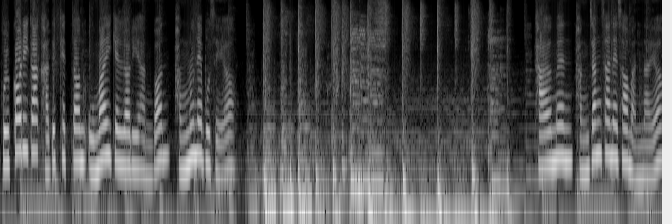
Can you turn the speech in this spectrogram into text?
볼거리가 가득했던 오마이 갤러리 한번 방문해보세요. 다음은 방장산에서 만나요.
